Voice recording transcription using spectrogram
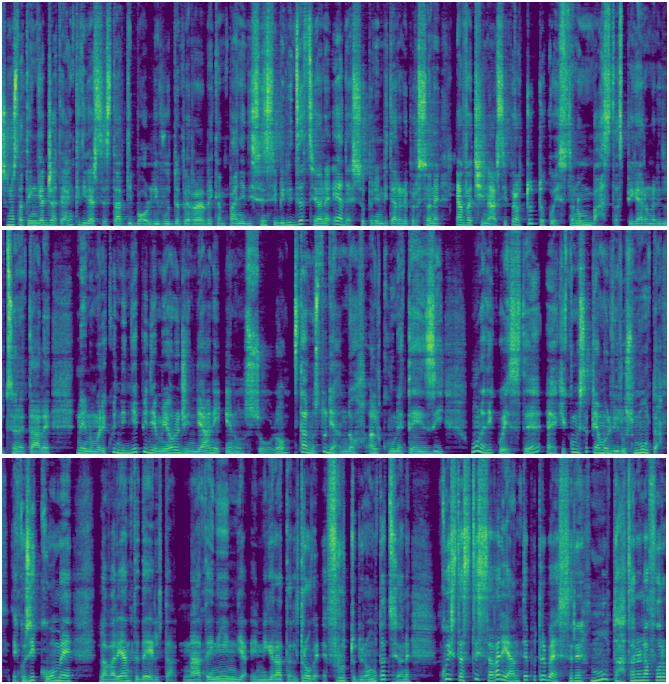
Sono state ingaggiate anche diverse star di Bollywood per le campagne di sensibilizzazione e adesso per invitare le persone a vaccinarsi, però tutto questo non basta a spiegare una riduzione tale nei numeri, quindi gli epidemiologi indiani e non solo stanno studiando alcune tesi. Una di queste è che come sappiamo il virus muta. E così come la variante Delta, nata in India e migrata altrove, è frutto di una mutazione, questa stessa variante potrebbe essere mutata nella forma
